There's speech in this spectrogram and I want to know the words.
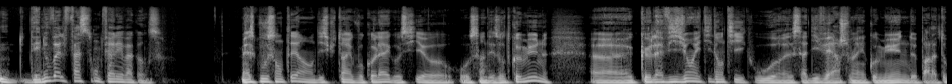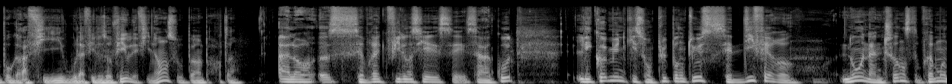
des nouvelles façons de faire les vacances. Mais est-ce que vous sentez, en discutant avec vos collègues aussi euh, au sein des autres communes, euh, que la vision est identique ou euh, ça diverge dans les communes de par la topographie ou la philosophie ou les finances ou peu importe? Alors, c'est vrai que financier, c'est un coût. Les communes qui sont plus pentueuses, c'est différent. Nous, on a une chance de- vraiment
